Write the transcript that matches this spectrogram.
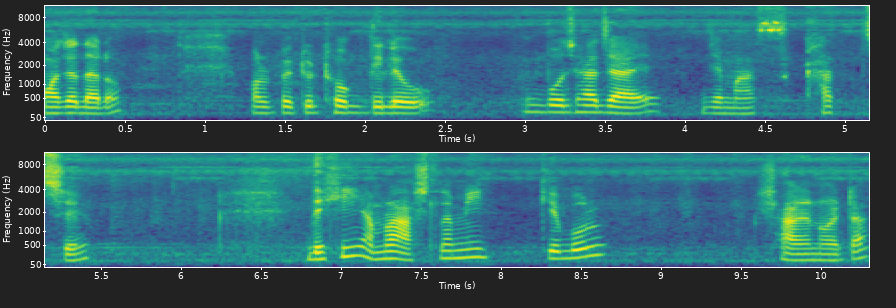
মজাদারও। অল্প একটু ঠোক দিলেও বোঝা যায় যে মাছ খাচ্ছে। দেখি, আমরা আসলামই কেবল সাড়ে নয়টা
